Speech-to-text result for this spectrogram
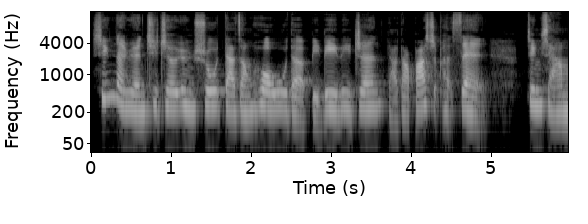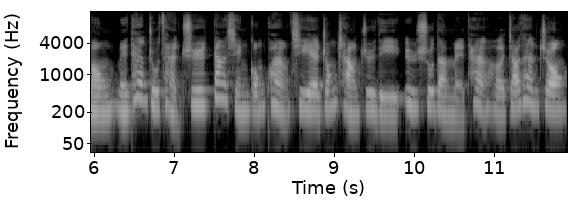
新能源汽车运输大宗货物的比例力争达到八十 percent，进狭盟煤炭主产区大型工矿企业中长距离运输的煤炭和焦炭中，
